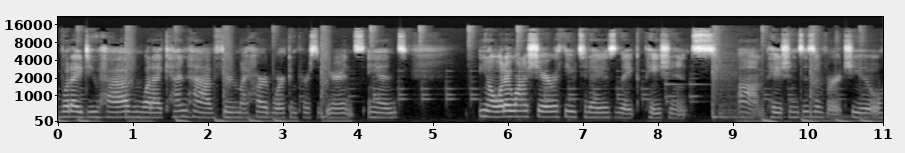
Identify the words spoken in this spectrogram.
what I do have and what I can have through my hard work and perseverance and you know what I want to share with you today is like patience. Um, patience is a virtue,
